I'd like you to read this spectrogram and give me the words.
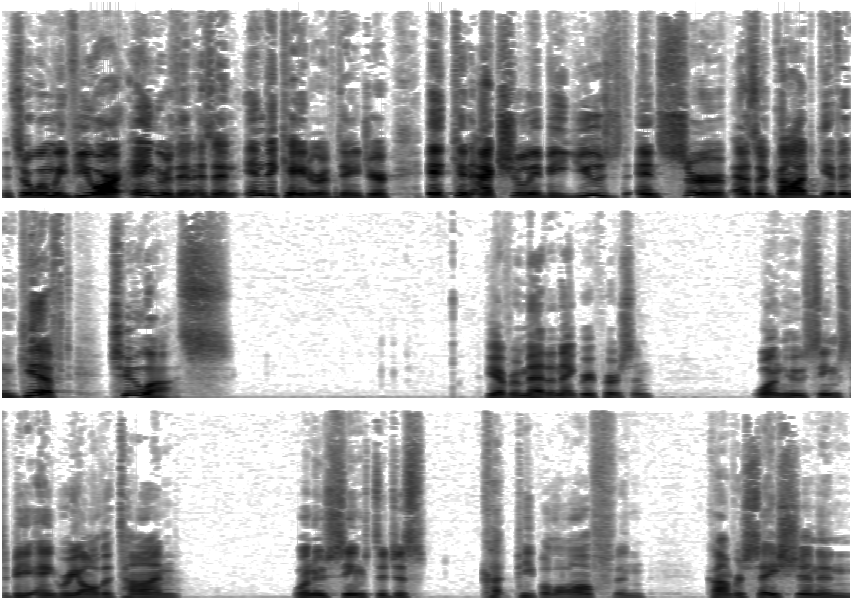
And so when we view our anger then as an indicator of danger, it can actually be used and serve as a God given gift to us. Have you ever met an angry person? One who seems to be angry all the time? One who seems to just cut people off in conversation and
